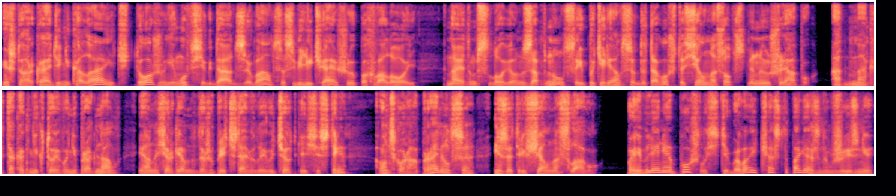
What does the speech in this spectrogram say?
и что Аркадий Николаевич тоже ему всегда отзывался с величайшей похвалой. На этом слове он запнулся и потерялся до того, что сел на собственную шляпу. Однако, так как никто его не прогнал, и Анна Сергеевна даже представила его тетке и сестре, он скоро оправился и затрещал на славу. Появление пошлости бывает часто полезно в жизни.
